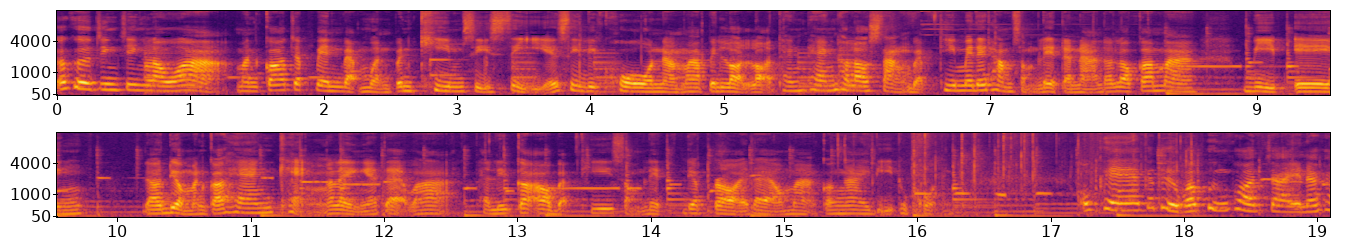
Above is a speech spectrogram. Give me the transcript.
ก็คือจริงๆแล้วอะมันก็จะเป็นแบบเหมือนเป็นครีมสีสีซิลิโคนอะมาเป็นหลอดๆแท่งๆ ถ้าเราสั่งแบบที่ไม่ได้ทำสำเร็จอะนะ แล้วเราก็มาบีบเอง แล้วเดี๋ยวมันก็แห้งแข็งอะไรอย่างเงี้ย แต่ว่าแพรริสก็เอาแบบที่สำเร็จเรียบร้อยแล้วมาก็ง่ายดีทุกคน โอเคก็ถือว่าพึงพอใจนะค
